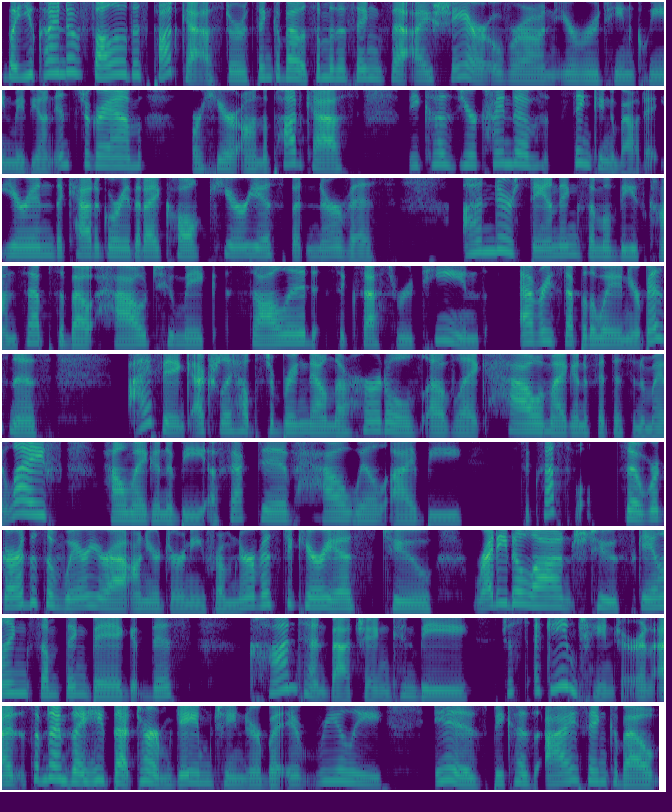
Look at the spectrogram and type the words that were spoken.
but you kind of follow this podcast or think about some of the things that I share over on Your Routine Queen, maybe on Instagram or here on the podcast, because you're kind of thinking about it. You're in the category that I call curious but nervous. Understanding some of these concepts about how to make solid success routines every step of the way in your business I think actually helps to bring down the hurdles of like, how am I going to fit this into my life? How am I going to be effective? How will I be successful? So, regardless of where you're at on your journey, from nervous to curious to ready to launch to scaling something big, this content batching can be just a game changer. And I, sometimes I hate that term, game changer, but it really is because I think about,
